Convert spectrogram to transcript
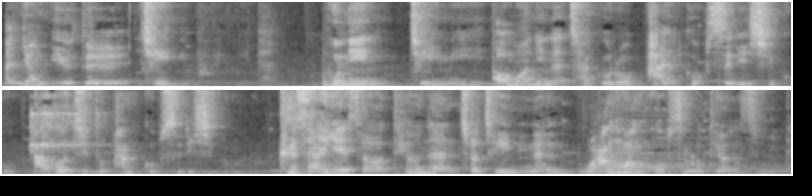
안녕 미우들. 제이미 부입니다. 본인 제이미 어머니는 자고로 반곱슬이시고 아버지도 반곱슬이시고 그 사이에서 태어난 저 제이미는 왕왕 곱슬로 태어났습니다.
